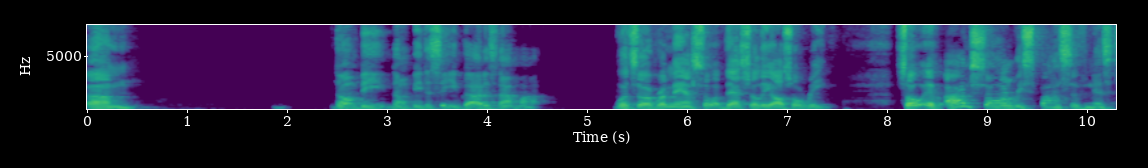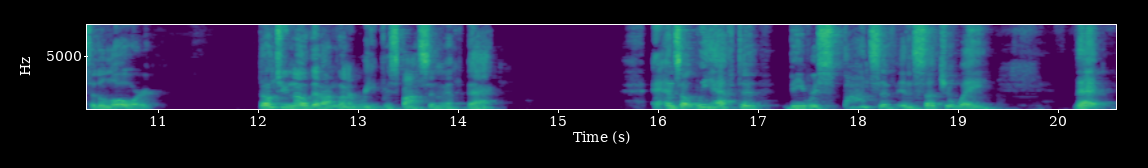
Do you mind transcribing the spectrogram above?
um, don't be don't be deceived god is not mocked Whatsoever a man soweth, that shall he also reap. So if I'm sowing responsiveness to the Lord, don't you know that I'm going to reap responsiveness back? And so we have to be responsive in such a way that,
